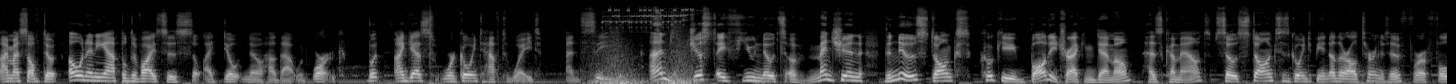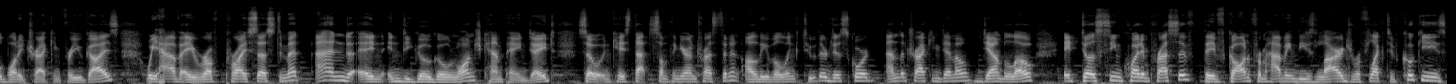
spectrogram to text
I myself don't own any Apple devices, so I don't know how that would work. But I guess we're going to have to wait and see. And just a few notes of mention, the new StonX cookie body tracking demo has come out, so StonX is going to be another alternative for a full body tracking for you guys. We have a rough price estimate and an Indiegogo launch campaign date, so in case that's something you're interested in, I'll leave a link to their Discord and the tracking demo down below. It does seem quite impressive. They've gone from having these large reflective cookies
